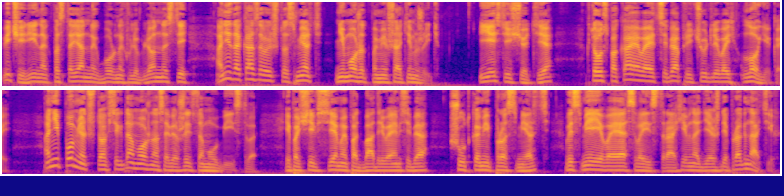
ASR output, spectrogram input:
вечеринок, постоянных бурных влюбленностей – они доказывают, что смерть не может помешать им жить. Есть еще те, кто успокаивает себя причудливой логикой. Они помнят, что всегда можно совершить самоубийство, и почти все мы подбадриваем себя шутками про смерть, высмеивая свои страхи в надежде прогнать их.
